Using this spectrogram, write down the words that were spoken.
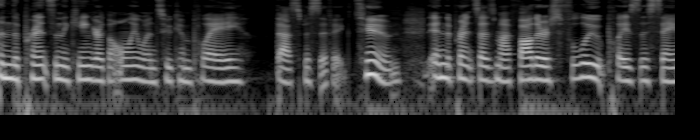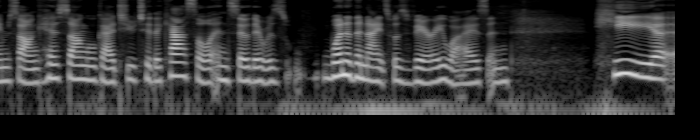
And the prince and the king are the only ones who can play that specific tune. And the prince says, My father's flute plays the same song. His song will guide you to the castle. And so there was one of the knights was very wise and he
